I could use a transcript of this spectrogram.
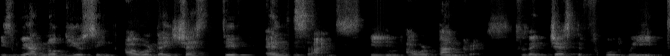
is we are not using our digestive enzymes in our pancreas to digest the food we eat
